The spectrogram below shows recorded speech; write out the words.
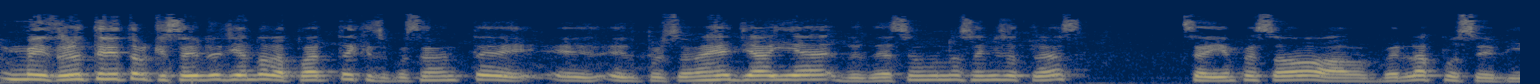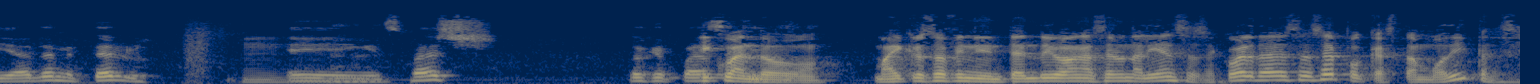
me hizo un tirito porque estoy leyendo la parte que supuestamente el, el personaje ya había, desde hace unos años atrás, se había empezado a ver la posibilidad de meterlo en Smash. Lo que pasa Y cuando Microsoft y Nintendo iban a hacer una alianza, ¿se acuerda de esas épocas tan bonitas?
